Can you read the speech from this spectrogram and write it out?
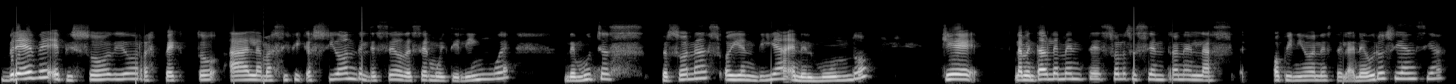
breve episodio respecto a la masificación del deseo de ser multilingüe de muchas personas hoy en día en el mundo que lamentablemente solo se centran en las opiniones de la neurociencia,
